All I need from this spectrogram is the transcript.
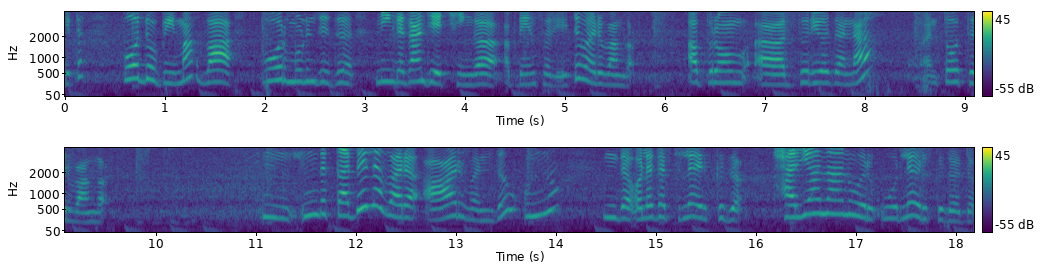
கிட்ட போதும் பீமா வா போர் முடிஞ்சுது. நீங்கள் தான் ஜெயிச்சிங்க. அப்படின்னு சொல்லிட்டு வருவாங்க. அப்புறம் துரியோதனா அஹ், தோத்துருவாங்க. இந்த கதையில் வர ஆறு வந்து இன்னும் இந்த உலகத்தில் இருக்குது. ஹரியானான்னு ஒரு ஊரில் இருக்குது அது.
